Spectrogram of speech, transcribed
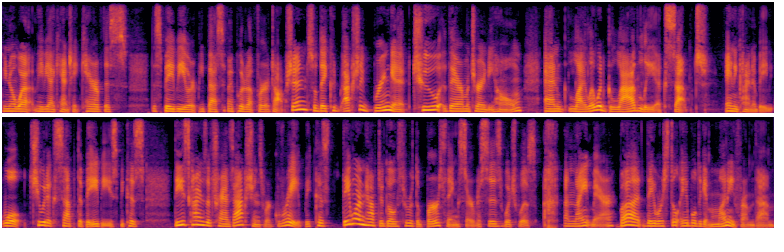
you know what maybe i can't take care of this this baby, or it'd be best if I put it up for adoption. So they could actually bring it to their maternity home, and Lila would gladly accept any kind of baby. Well, she would accept the babies because these kinds of transactions were great because they wouldn't have to go through the birthing services, which was ugh, a nightmare, but they were still able to get money from them.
